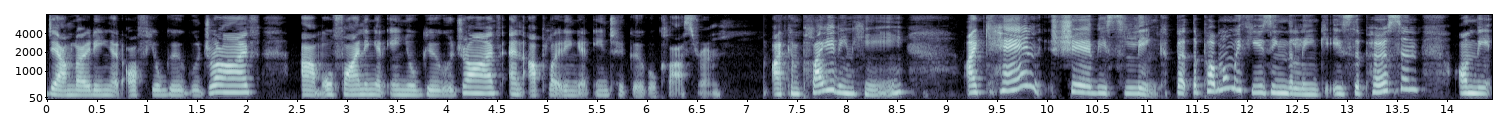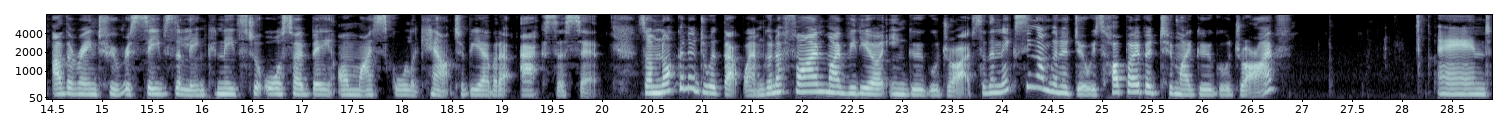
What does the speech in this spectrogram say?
downloading it off your Google Drive um, or finding it in your Google Drive and uploading it into Google Classroom. I can play it in here. I can share this link, but the problem with using the link is the person on the other end who receives the link needs to also be on my school account to be able to access it. So I'm not going to do it that way. I'm going to find my video in Google Drive. So the next thing I'm going to do is hop over to my Google Drive and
